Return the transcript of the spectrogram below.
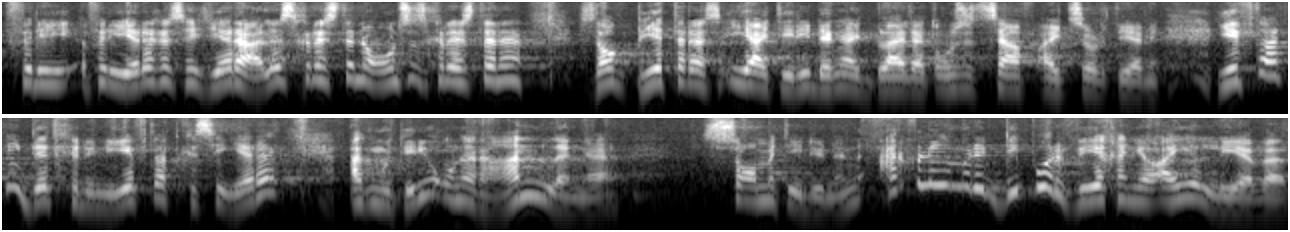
vir die vir die Here gesê Here, hulle is Christene, ons is Christene. Is dalk beter as u uit hierdie ding uit bly dat ons dit self uitsorteer nie. Jy het dat nie dit gedoen nie. Jy het dat gesê Here, ek moet hierdie onderhandelinge saam met u doen. En ek wil hê jy moet dit diep oorweeg in jou eie lewe.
